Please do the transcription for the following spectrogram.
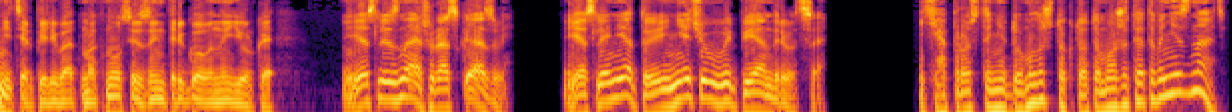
нетерпеливо отмахнулся заинтригованный Юрка. Если знаешь, рассказывай. Если нет, то и нечего выпендриваться. Я просто не думала, что кто-то может этого не знать,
